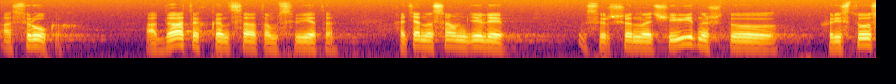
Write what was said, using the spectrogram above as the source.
о сроках, о датах конца там света. Хотя на самом деле совершенно очевидно, что Христос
